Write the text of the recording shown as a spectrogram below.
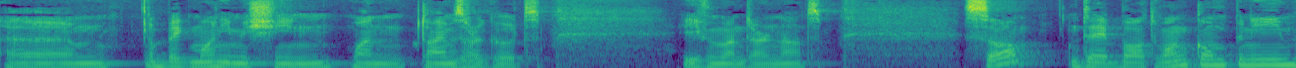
um, a big money machine when times are good, even when they're not. So they bought one company,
